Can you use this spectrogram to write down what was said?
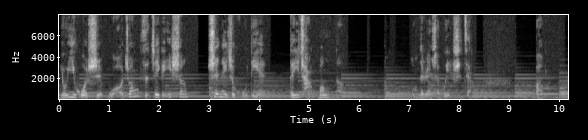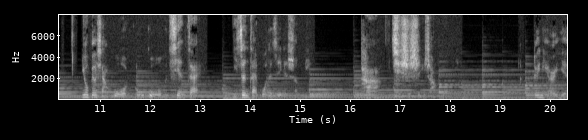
又亦或是我庄子这个一生是那只蝴蝶的一场梦呢？”我们的人生不也是这样？嗯，你有没有想过，如果我们现在你正在过的这个生命，它其实是一场梦？对你而言，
